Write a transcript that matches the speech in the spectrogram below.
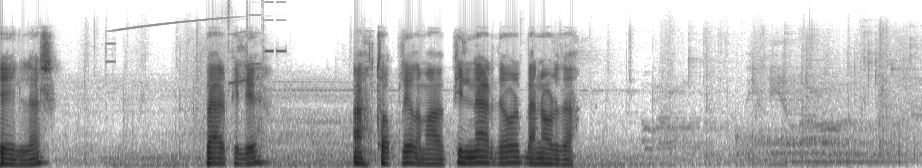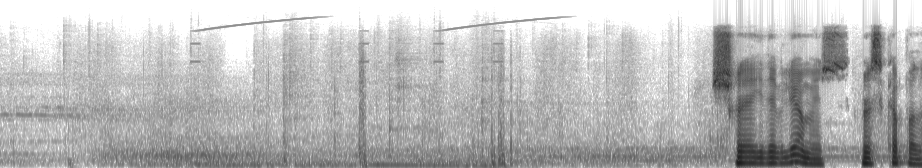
Değiller. Ver pili. Ah toplayalım abi. Pil nerede? Ben orada. Şuraya gidebiliyor muyuz? Burası kapalı.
